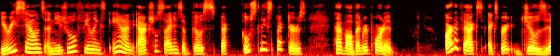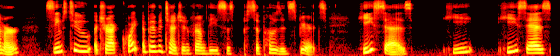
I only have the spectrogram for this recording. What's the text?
Eerie sounds, unusual feelings, and actual sightings of ghost ghostly specters have all been reported. Artifacts expert Joe Zimmer seems to attract quite a bit of attention from these su- supposed spirits. He says he he says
